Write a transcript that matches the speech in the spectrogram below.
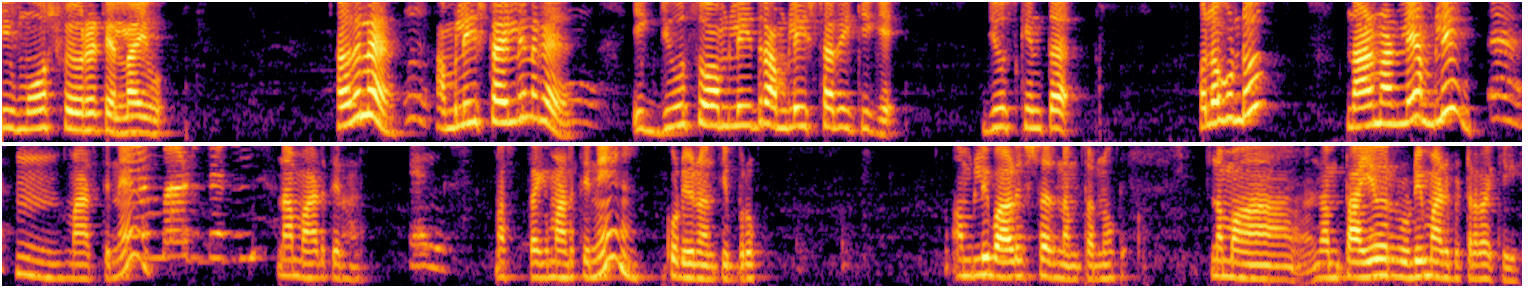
ಈಗ ಮೋಸ್ಟ್ ಫೇವ್ರೇಟ್ ಎಲ್ಲ ಇವು. ಹೌದಲ್ಲ? ಅಂಬ್ಲಿ ಇಷ್ಟ ಇಲ್ಲ ನನಗೆ? ಈಗ ಜ್ಯೂಸು, ಅಂಬ್ಲಿ ಇದ್ರೆ ಅಂಬ್ಲಿ ಇಷ್ಟ ರೀ ಈಕಿಗೆ. ಜ್ಯೂಸ್ಗಿಂತ. ಹೊಲಗುಂಡು ನಾಳೆ ಮಾಡಲಿ ಅಂಬ್ಲಿ? ಹ್ಞೂ ಮಾಡ್ತೀನಿ. ನಾ ಮಾಡ್ತೀನಿ ನೋಡಿ. ಮಸ್ತಾಗಿ ಮಾಡ್ತೀನಿ. ಕುಡಿಯೋಣ ಕುಡಿಯೋಣಂತಿಬ್ರು. ಅಂಬ್ಲಿ ಭಾಳ ಇಷ್ಟ ರೀ ನಮ್ಮ ತನ್ನಗೆ ನಮ್ಮ ನಮ್ಮ ತಾಯಿಯವ್ರು ರೂಢಿ ಮಾಡಿಬಿಟ್ಟಾರ ಆಕೆಗೆ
